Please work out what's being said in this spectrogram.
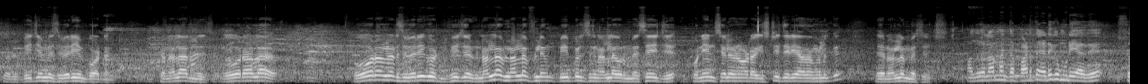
So BGM is very important so நல்லா இருந்துச்சு. ஓவராலாக overall it's very good future நல்ல நல்ல ஃபிலிம் பீப்புள்ஸுக்கு நல்ல ஒரு மெசேஜ் பொன்னியின் செல்வனோட ஹிஸ்ட்ரி தெரியாதவங்களுக்கு இது நல்ல மெசேஜ் அதுவும் இல்லாமல் இந்த படத்தை எடுக்க முடியாது. ஸோ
